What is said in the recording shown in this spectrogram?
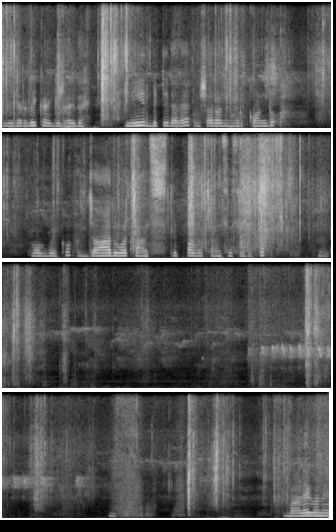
ಅಲ್ಲಿ ಹೆರಳಿಕಾಯಿ ಗಿಡ ಇದೆ. ನೀರು ಬಿಟ್ಟಿದ್ದಾರೆ, ಹುಷಾರಾಗಿ ನೋಡಿಕೊಂಡು ಹೋಗಬೇಕು. ಜಾರುವ ಚಾನ್ಸ್, ಸ್ಲಿಪ್ ಆಗೋ ಚಾನ್ಸಸ್ ಇರುತ್ತೆ. ನೋಡಿ. ಬಾಳೆಗೊನೆ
